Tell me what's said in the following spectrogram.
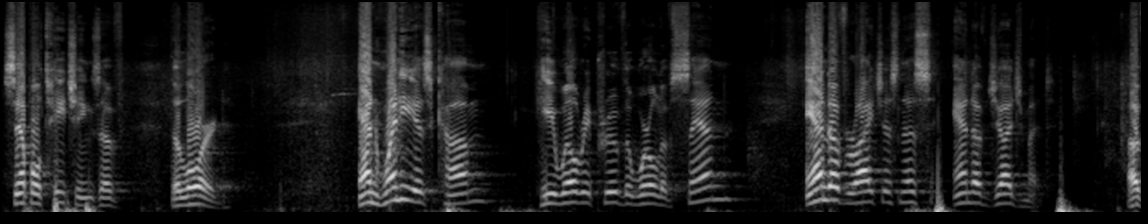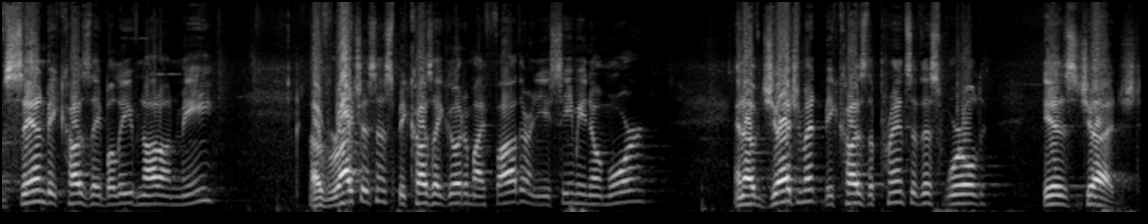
simple teachings of the Lord. And when he is come, he will reprove the world of sin, and of righteousness, and of judgment. Of sin, because they believe not on me. Of righteousness, because I go to my Father, and ye see me no more. And of judgment, because the prince of this world is judged.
